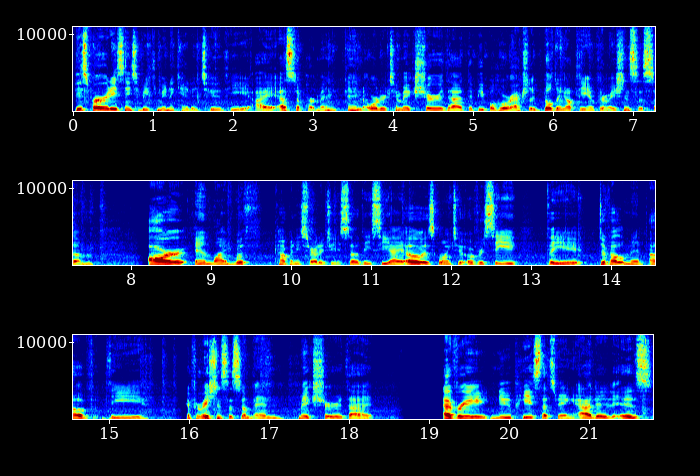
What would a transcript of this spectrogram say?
These priorities need to be communicated to the IS department in order to make sure that the people who are actually building up the information system are in line with company strategy. So the CIO is going to oversee the development of the information system and make sure that every new piece that's being added is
